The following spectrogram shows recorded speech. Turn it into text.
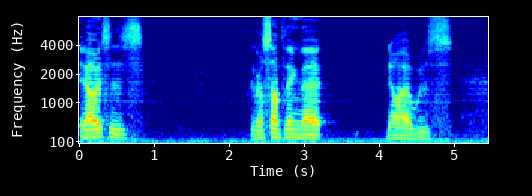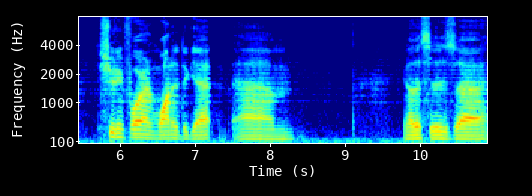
you know, this is, you know, something that, you know, I was shooting for and wanted to get. Um, you know, this is uh,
